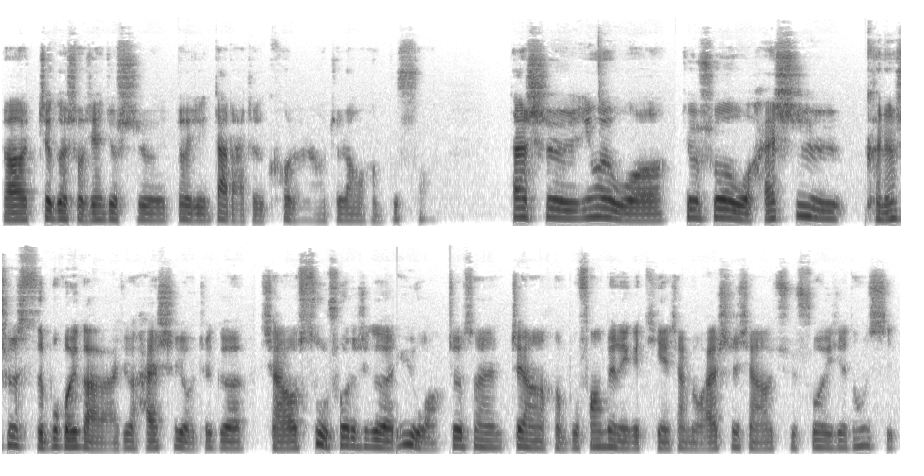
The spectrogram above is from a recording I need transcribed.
然后这个首先就是都已经大打折扣了，然后就让我很不爽。但是因为我就是说我还是可能是死不悔改吧，就还是有这个想要诉说的这个欲望。就算这样很不方便的一个体验下面，我还是想要去说一些东西。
